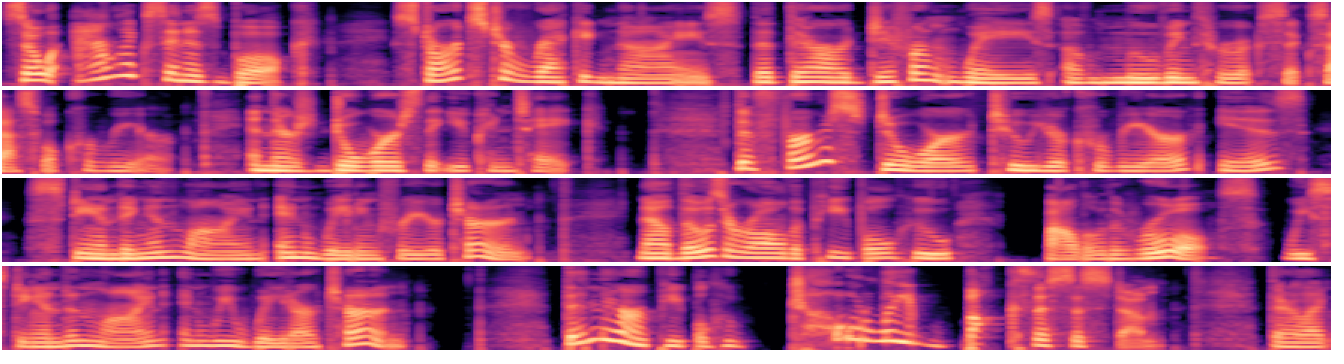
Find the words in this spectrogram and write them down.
So, Alex in his book starts to recognize that there are different ways of moving through a successful career, and there's doors that you can take. The first door to your career is standing in line and waiting for your turn. Now, those are all the people who follow the rules. We stand in line and we wait our turn. Then there are people who totally buck the system. They're like,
